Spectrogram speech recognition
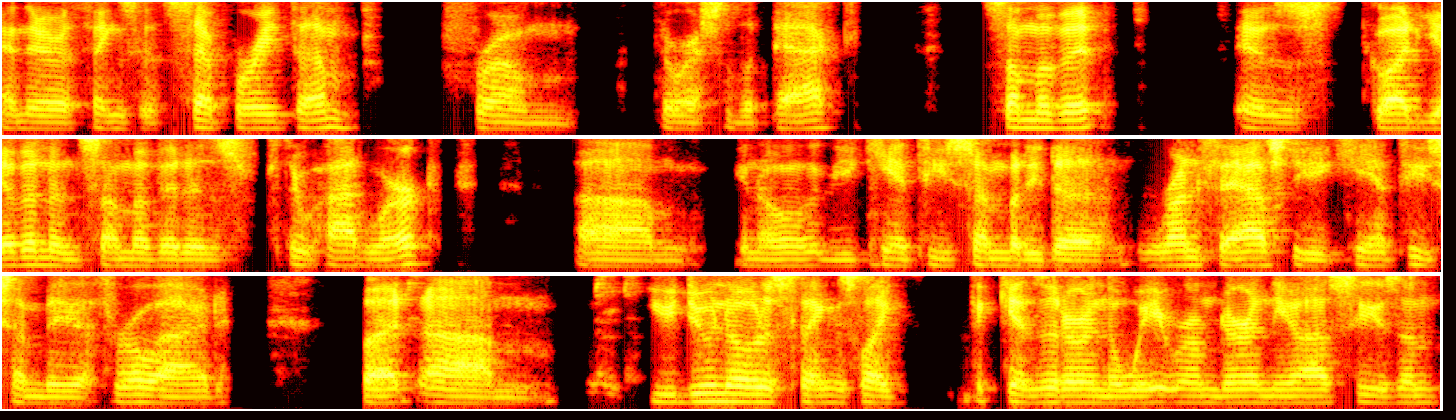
And there are things that separate them from the rest of the pack. Some of it is God given, and some of it is through hard work. Um, you know, you can't teach somebody to run fast, or you can't teach somebody to throw hard. But um, you do notice things like the kids that are in the weight room during the off season,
